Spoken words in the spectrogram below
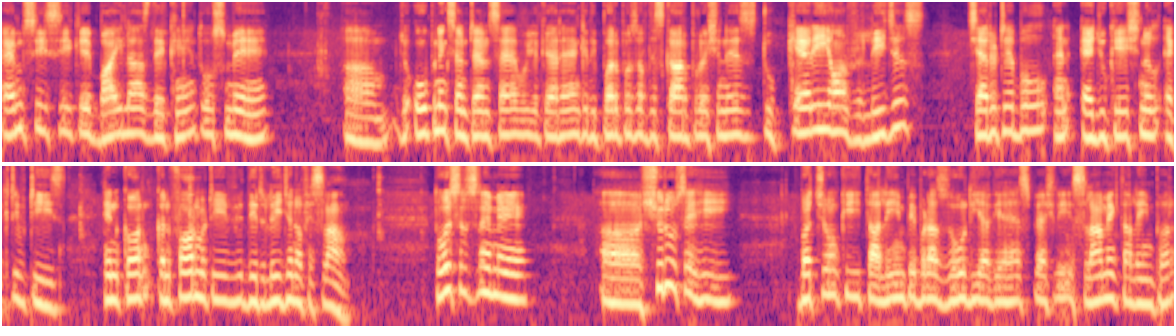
ایم سی سی کے بائی لاز دیکھیں تو اس میں جو اوپننگ سینٹینس ہے وہ یہ کہہ رہے ہیں کہ the purpose of this corporation is to carry on religious charitable and educational activities in conformity with the religion of Islam تو اس سلسلے میں شروع سے ہی بچوں کی تعلیم پہ بڑا زور دیا گیا ہے اسپیشلی اسلامک تعلیم پر۔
